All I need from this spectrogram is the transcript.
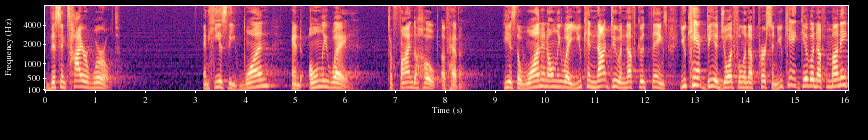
this entire world. And he is the one and only way to find the hope of heaven. He is the one and only way. You cannot do enough good things. You can't be a joyful enough person. You can't give enough money.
